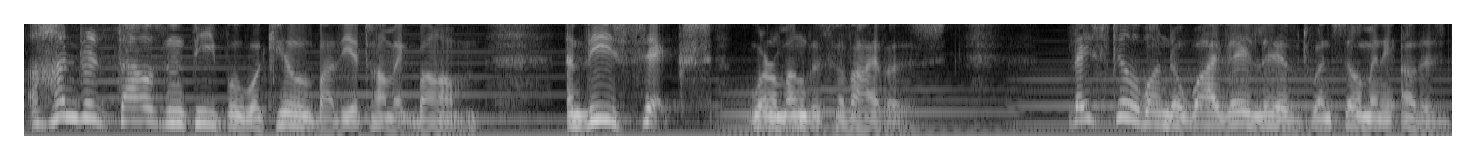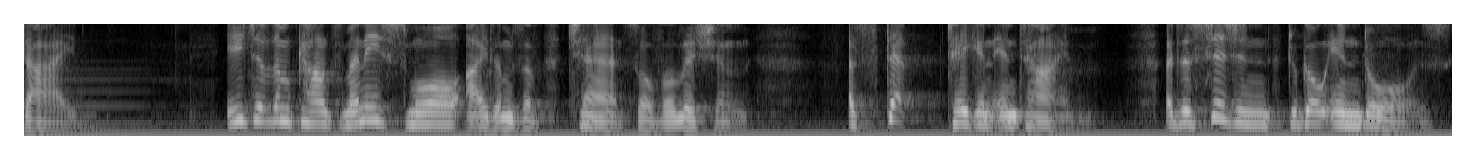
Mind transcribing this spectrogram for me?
A hundred thousand people were killed by the atomic bomb, and these six were among the survivors. They still wonder why they lived when so many others died. Each of them counts many small items of chance or volition, a step taken in time, a decision to go indoors,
